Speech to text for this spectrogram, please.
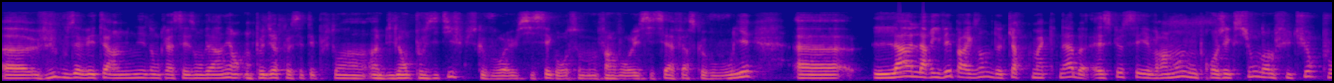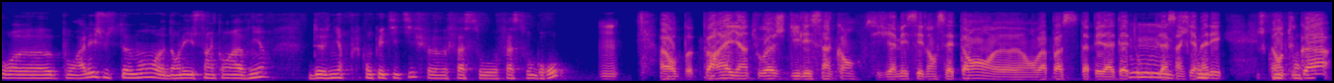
vu que vous avez terminé donc la saison dernière, on peut dire que c'était plutôt un, bilan positif puisque vous réussissez grosso enfin vous réussissez à faire ce que vous vouliez. là, l'arrivée par exemple de Kirk McNabb, est-ce que c'est vraiment une projection dans le futur pour pour aller justement dans les cinq ans à venir? Devenir plus compétitif euh, face au face au gros. Mm. Alors pareil, hein, tu vois, je dis les 5 ans. Si jamais c'est dans 7 ans, euh, on va pas se taper la tête au bout de la mm, cinquième année. en tout cas,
